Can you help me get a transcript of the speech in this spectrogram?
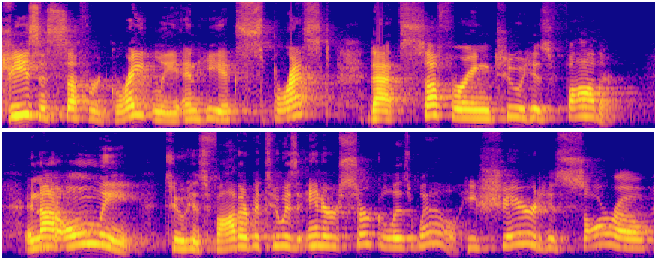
Jesus suffered greatly, and he expressed that suffering to his Father. And not only to his Father, but to his inner circle as well. He shared his sorrow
